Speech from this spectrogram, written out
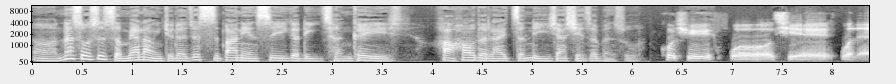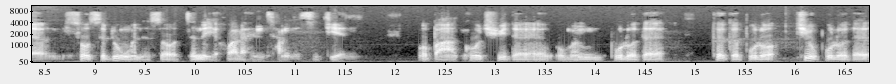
呃，那时候是什么样让你觉得这十八年是一个里程，可以好好的来整理一下写这本书？过去我写我的硕士论文的时候，真的也花了很长的时间。我把过去的我们部落的各个部落旧部落的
